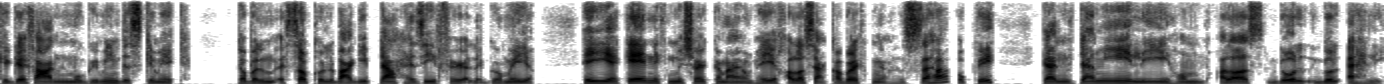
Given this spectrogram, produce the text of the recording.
تدافع عن المجرمين باستماتة طب السطو اللي بعديه بتاع هذه الفرقة الإجرامية هي كانت مشاركة معاهم. هي خلاص اعتبرت نفسها okay؟ تنتمي ليهم. خلاص دول دول أهلي.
